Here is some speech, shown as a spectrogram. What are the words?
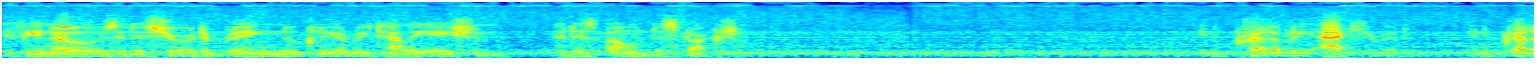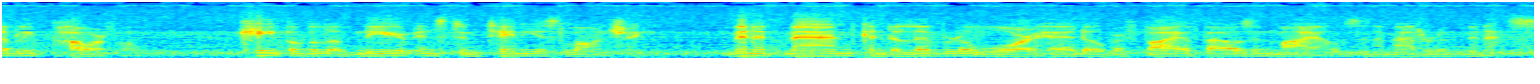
if he knows it is sure to bring nuclear retaliation and his own destruction. Incredibly accurate, incredibly powerful, capable of near instantaneous launching, Minuteman can deliver a warhead over 5,000 miles in a matter of minutes.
